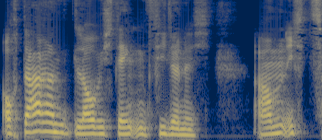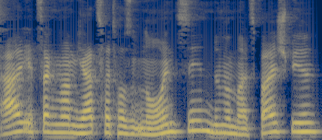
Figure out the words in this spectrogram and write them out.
Auch daran, glaube ich, denken viele nicht. Ähm, ich zahle jetzt, sagen wir mal, im Jahr 2019, nehmen wir mal als Beispiel,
